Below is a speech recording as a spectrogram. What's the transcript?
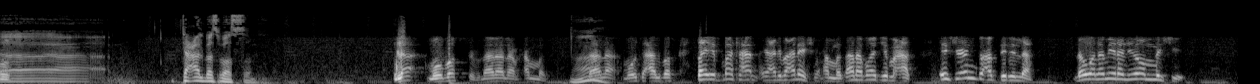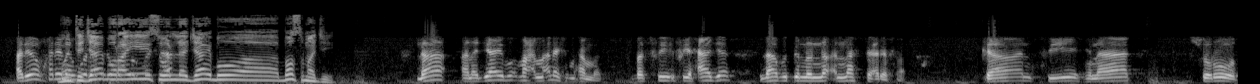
آه تعال بس بصم لا مو بصم لا لا لا محمد. آه. لا لا مو تعال بص طيب ما تعال. يعني معليش محمد أنا أبغى أجي معك إيش عنده عبد الله لو الأمير اليوم مشي. اليوم خلينا وأنت جايبه رئيس ولا جايبه آه، بصمجي؟ لا أنا جايبه. مع معلش محمد بس في في حاجة لابد إنه الناس تعرفها. كان في هناك شروط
